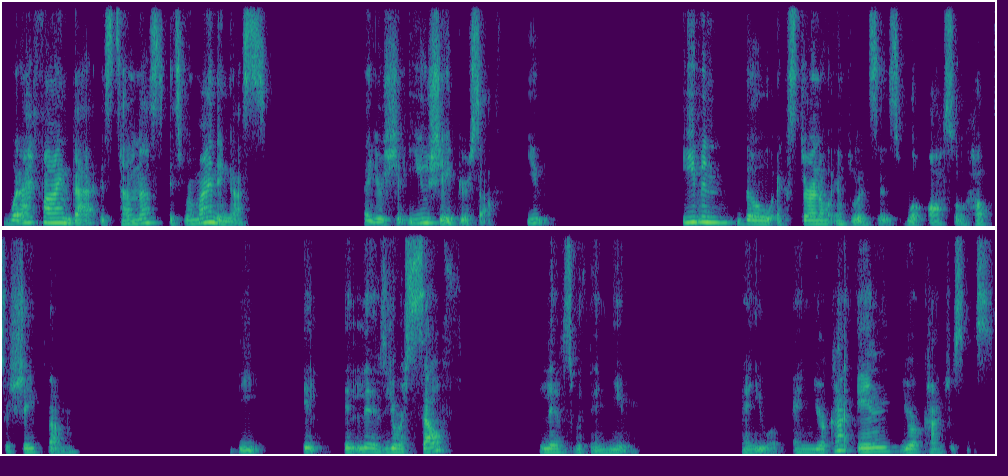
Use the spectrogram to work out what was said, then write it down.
what I find that is telling us, it's reminding us that you're you shape yourself. You, even though external influences will also help to shape them, the it it lives yourself lives within you, and you and you're in your consciousness,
